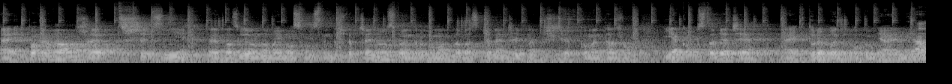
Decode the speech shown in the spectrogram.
E, i powiem Wam, że trzy z nich e, bazują na moim osobistym doświadczeniu. Swoją drogą mam dla Was challenge, napiszcie w komentarzu jak obstawiacie, e, które błędy popełniałem ja,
